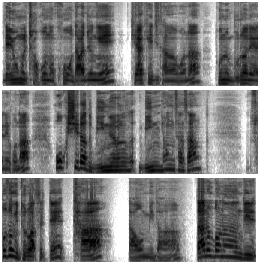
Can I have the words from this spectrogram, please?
내용을 적어놓고 나중에 계약 해지 당하거나 돈을 물어내야 되거나 혹시라도 민형, 민형사상 소송이 들어왔을 때 다 나옵니다. 다른 거는 이제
